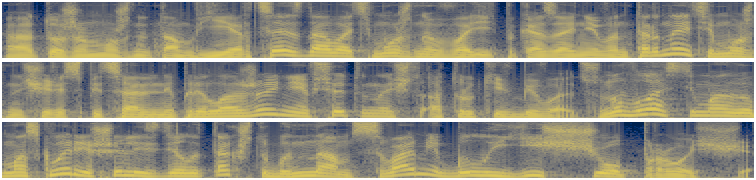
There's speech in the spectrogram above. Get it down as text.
А, тоже можно там в ERC сдавать, можно вводить показания в интернете, можно через специальные приложения. Все это, значит, от руки вбиваются. Но власти Москвы решили сделать так, чтобы нам с вами было еще проще.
